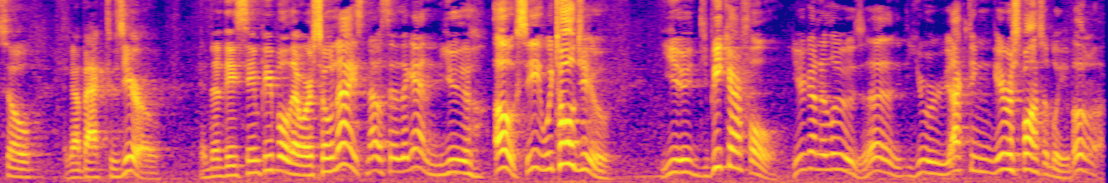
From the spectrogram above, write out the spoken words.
So I got back to zero. And then these same people that were so nice now says again, you, oh, see, we told you. You be careful. You're gonna lose. Uh, you're acting irresponsibly. Blah, blah.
